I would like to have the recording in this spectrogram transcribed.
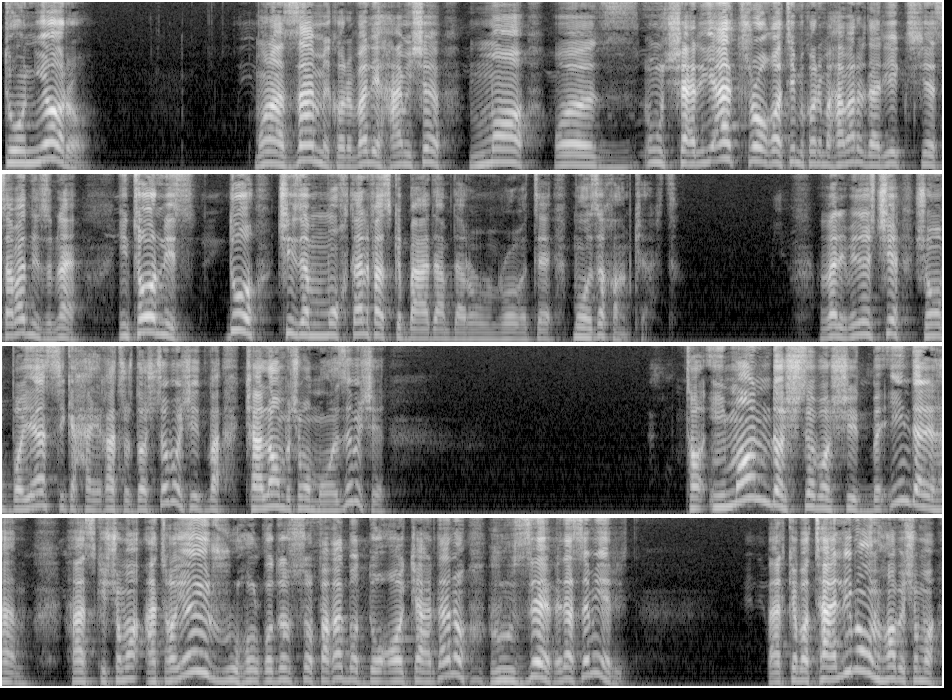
دنیا رو منظم می‌کنه ولی همیشه ما اون شریعت رو قاطی می‌کنیم و همه رو در یک سبد نیزم نه. اینطور نیست. دو چیز مختلف است که بعدم در اون رابطه موضع خواهم کرد. ولی می‌دونید چیه؟ شما بایستی که حقیقت رو داشته باشید و کلام به شما موعظه بشه. تا ایمان داشته باشید به این دلیل هم هست که شما عطایای روح القدس رو فقط با دعا کردن و روزه به دست میارید بلکه با تعلیم اونها به شما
